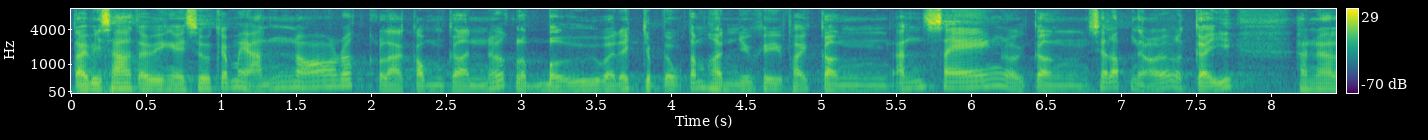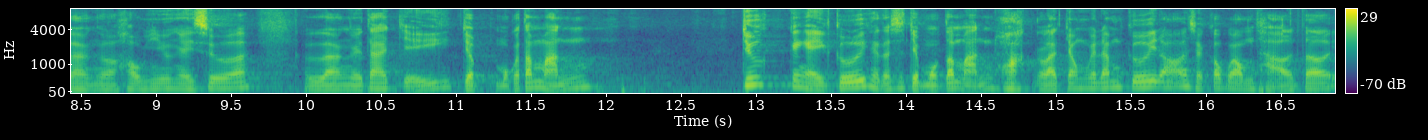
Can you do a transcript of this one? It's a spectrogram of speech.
Tại vì sao? Tại vì ngày xưa cái máy ảnh nó rất là cồng kềnh rất là bự và để chụp được một tấm hình nhiều khi phải cần ánh sáng rồi cần setup nhỏ rất là kỹ. Thành ra là hầu như ngày xưa là người ta chỉ chụp một cái tấm ảnh trước cái ngày cưới người ta sẽ chụp một tấm ảnh, hoặc là trong cái đám cưới đó sẽ có ông thợ tới,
